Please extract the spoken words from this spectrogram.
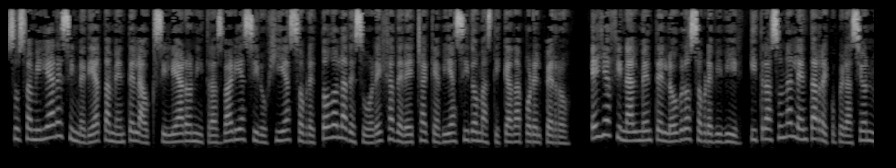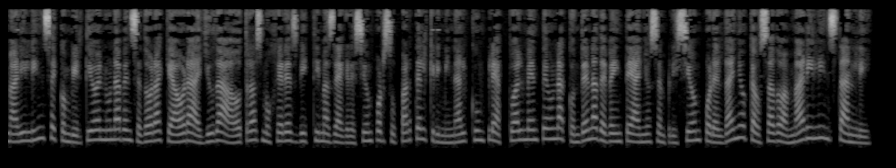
sus familiares inmediatamente la auxiliaron y tras varias cirugías, sobre todo la de su oreja derecha que había sido masticada por el perro, ella finalmente logró sobrevivir, y tras una lenta recuperación Marilyn se convirtió en una vencedora que ahora ayuda a otras mujeres víctimas de agresión. Por su parte el criminal cumple actualmente una condena de 20 años en prisión por el daño causado a Marilyn Stanley.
